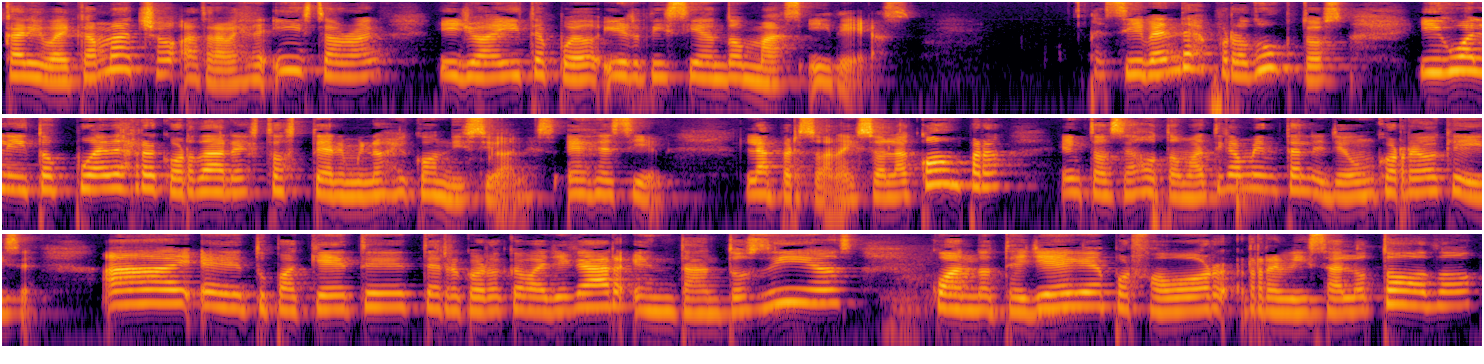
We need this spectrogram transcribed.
Caribay Camacho a través de Instagram y yo ahí te puedo ir diciendo más ideas. Si vendes productos, igualito puedes recordar estos términos y condiciones. Es decir, la persona hizo la compra, entonces automáticamente le llega un correo que dice, ay, eh, tu paquete te recuerdo que va a llegar en tantos días, cuando te llegue, por favor, revísalo todo,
